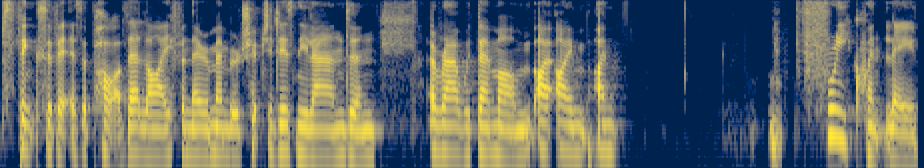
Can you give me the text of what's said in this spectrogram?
thinks of it as a part of their life and they remember a trip to Disneyland and a row with their mum. I'm I'm frequently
